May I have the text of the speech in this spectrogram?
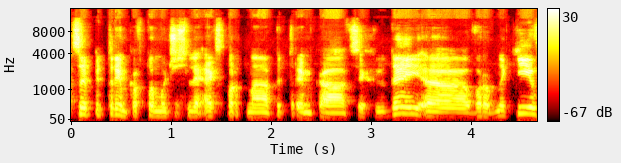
Це підтримка, в тому числі експортна підтримка цих людей, виробників,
